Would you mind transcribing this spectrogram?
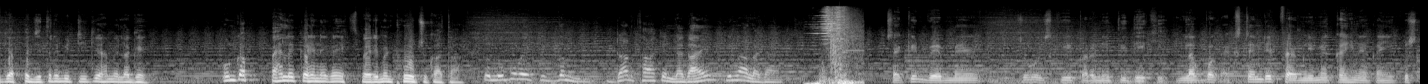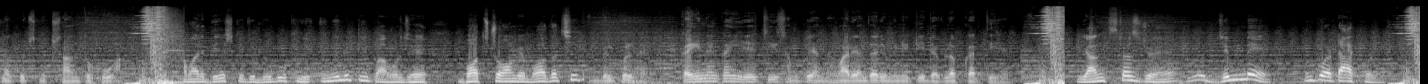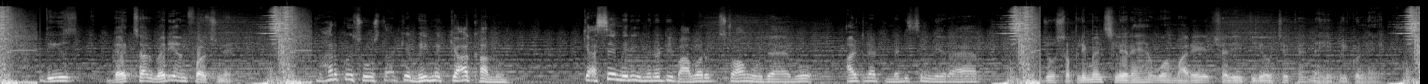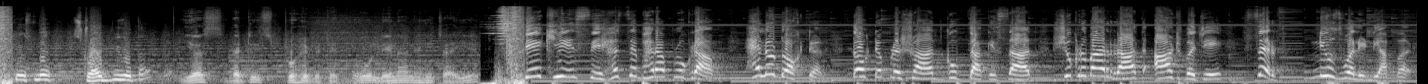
कि अब तक जितने भी टीके हमें लगे उनका पहले कहीं ना कहीं एक्सपेरिमेंट हो चुका था। तो लोगों में एक एकदम डर था कि लगाएँ कि ना लगाएँ। सेकेंड वेव में जो इसकी परिणति देखी लगभग एक्सटेंडेड फैमिली में कहीं ना कहीं कुछ ना कुछ नुकसान तो हुआ। हमारे देश के जो लोगों की इम्यूनिटी पावर जो है बहुत स्ट्रांग है बहुत अच्छी। बिल्कुल है। कहीं ना कहीं ये चीज़ हमके हमारे अंदर इम्यूनिटी डेवलप करती है। यंगस्टर्स जो है वो जिम में उनको अटैक पड़े these deaths are very unfortunate हर कोई सोचता है कि भाई मैं क्या खा लूँ? कैसे मेरी इम्यूनिटी पावर स्ट्रांग हो जाए? वो अल्टरनेट मेडिसिन ले रहा है। जो सप्लीमेंट्स ले रहे हैं वो हमारे शरीर के लिए उचित है। नहीं बिल्कुल नहीं। कि उसमें स्ट्रॉइड भी होता है? यस दैट इज़ प्रोहिबिटेड वो लेना नहीं चाहिए। देखिए सेहत से भरा program hello doctor doctor Prashant Gupta के साथ शुक्रवार रात आठ बजे सिर्फ़ न्यूज़ वर्ल्ड इंडिया पर।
